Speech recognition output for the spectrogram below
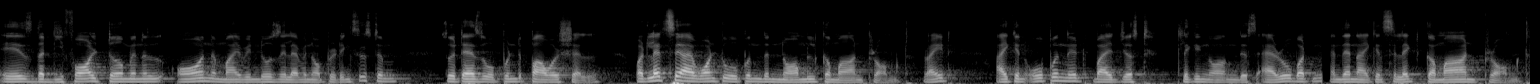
is the default terminal on my Windows 11 operating system so it has opened PowerShell. But let's say I want to open the normal command prompt, right? I can open it by just clicking on this arrow button and then I can select command prompt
